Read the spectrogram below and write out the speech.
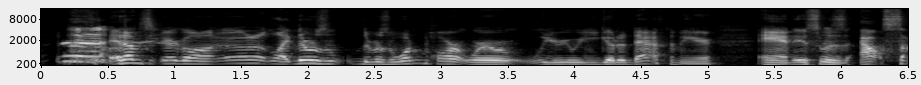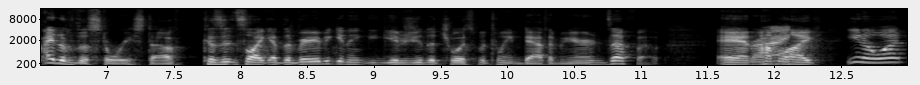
and I'm sitting there going, "Ugh," like there was there was one part where you, you go to Dathomir, and this was outside of the story stuff because it's like at the very beginning it gives you the choice between Dathomir and Zeffo, and I'm like, you know what?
